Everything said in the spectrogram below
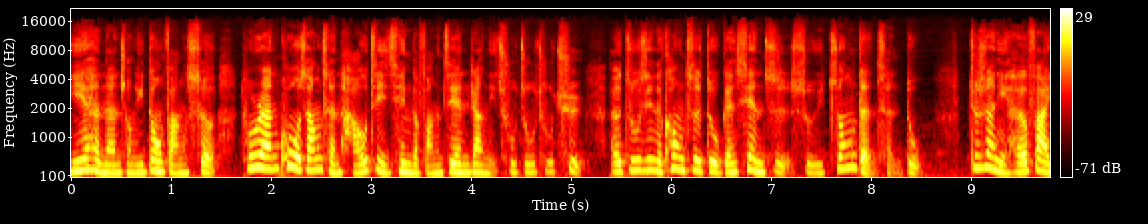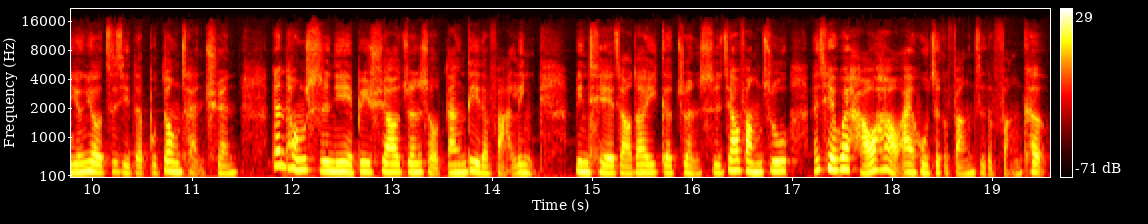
你也很难从一栋房舍突然扩张成好几千个房间让你出租出去，而租金的控制度跟限制属于中等程度。就算你合法拥有自己的不动产权，但同时你也必须要遵守当地的法令，并且找到一个准时交房租，而且会好好爱护这个房子的房客。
